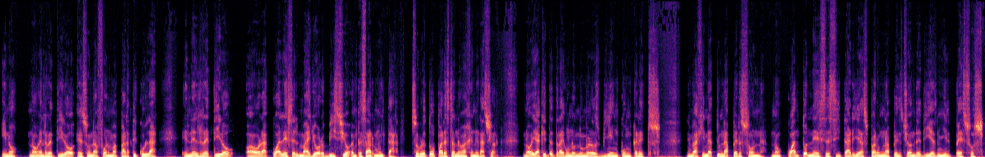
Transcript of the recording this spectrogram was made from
Y no, ¿no? El retiro es una forma particular. En el retiro, ahora, ¿cuál es el mayor vicio? Empezar muy tarde, sobre todo para esta nueva generación, ¿no? Y aquí te traigo unos números bien concretos. Imagínate una persona, ¿no? ¿Cuánto necesitarías para una pensión de 10 mil pesos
